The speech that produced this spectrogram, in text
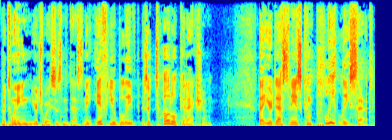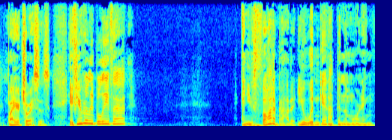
between your choices and the destiny, if you believe there's a total connection, that your destiny is completely set by your choices, if you really believe that, and you thought about it, you wouldn't get up in the morning.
